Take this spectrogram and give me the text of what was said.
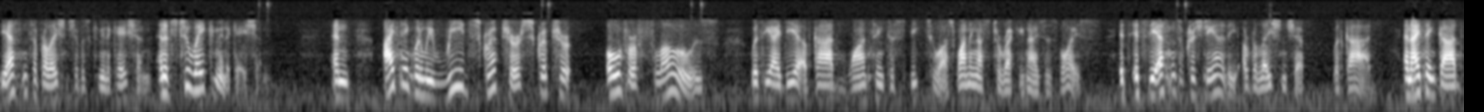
the essence of relationship is communication. And it's two way communication. And I think when we read Scripture, Scripture overflows with the idea of God wanting to speak to us, wanting us to recognize His voice. It, it's the essence of Christianity, a relationship with God. And I think God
